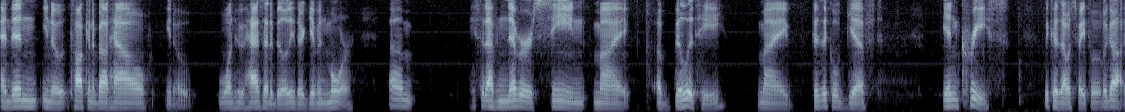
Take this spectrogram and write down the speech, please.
and then you know talking about how you know one who has that ability they're given more. Um, he said i've never seen my ability my physical gift increase because i was faithful to god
